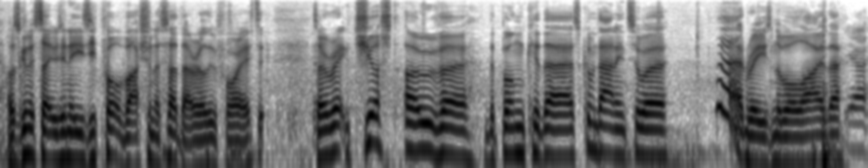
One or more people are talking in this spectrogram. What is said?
I was going to say it was an easy putt, but I shouldn't have said that really before I hit it. So Rick just over the bunker there. It's come down into a eh, reasonable lie there. Yeah,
